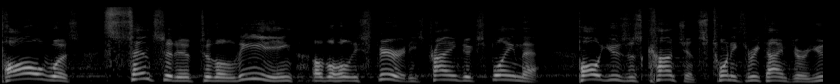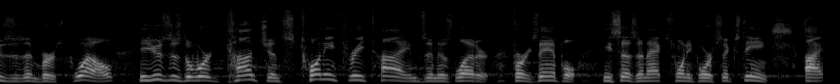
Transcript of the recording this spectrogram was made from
Paul was sensitive to the leading of the Holy Spirit. He's trying to explain that. Paul uses conscience 23 times here. He uses in verse 12. He uses the word conscience 23 times in his letter. For example, he says in Acts 24 16, I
